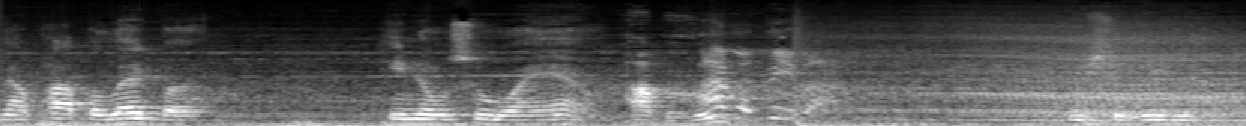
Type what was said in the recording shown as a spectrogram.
Now, Papa Legba, he knows who I am. Papa who? Uncle You should leave now.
